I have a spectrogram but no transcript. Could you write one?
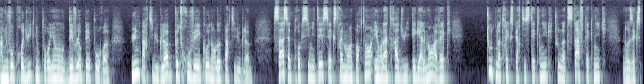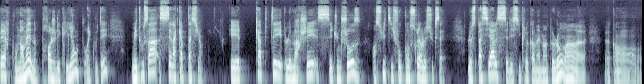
un nouveau produit que nous pourrions développer pour euh, une partie du globe peut trouver écho dans l'autre partie du globe. Ça, cette proximité, c'est extrêmement important et on la traduit également avec toute notre expertise technique, tout notre staff technique, nos experts qu'on emmène proche des clients pour écouter. Mais tout ça, c'est la captation. Et capter le marché, c'est une chose. Ensuite, il faut construire le succès. Le spatial, c'est des cycles quand même un peu longs. Hein. Euh, quand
